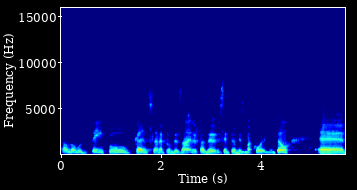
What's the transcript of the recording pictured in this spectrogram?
ao longo do tempo cansa, né, para um designer fazer sempre a mesma coisa. Então, é,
